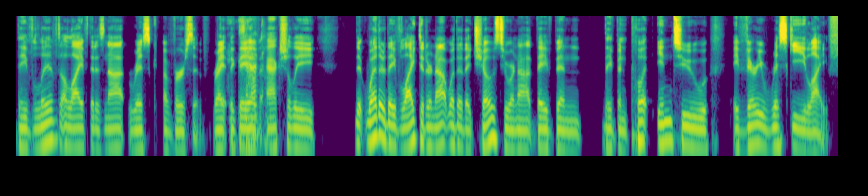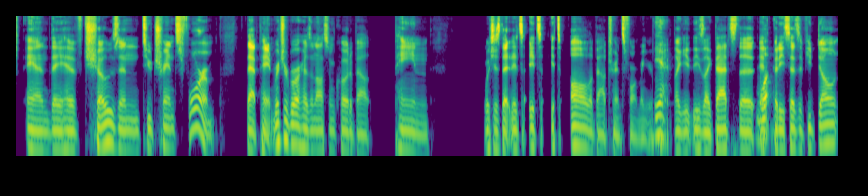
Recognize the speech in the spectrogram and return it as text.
they've lived a life that is not risk aversive, right? Like exactly. they have actually that whether they've liked it or not, whether they chose to or not, they've been they've been put into a very risky life and they have chosen to transform that pain. Richard Rohr has an awesome quote about pain, which is that it's it's it's all about transforming your pain. Yeah. Like he's like that's the but he says if you don't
